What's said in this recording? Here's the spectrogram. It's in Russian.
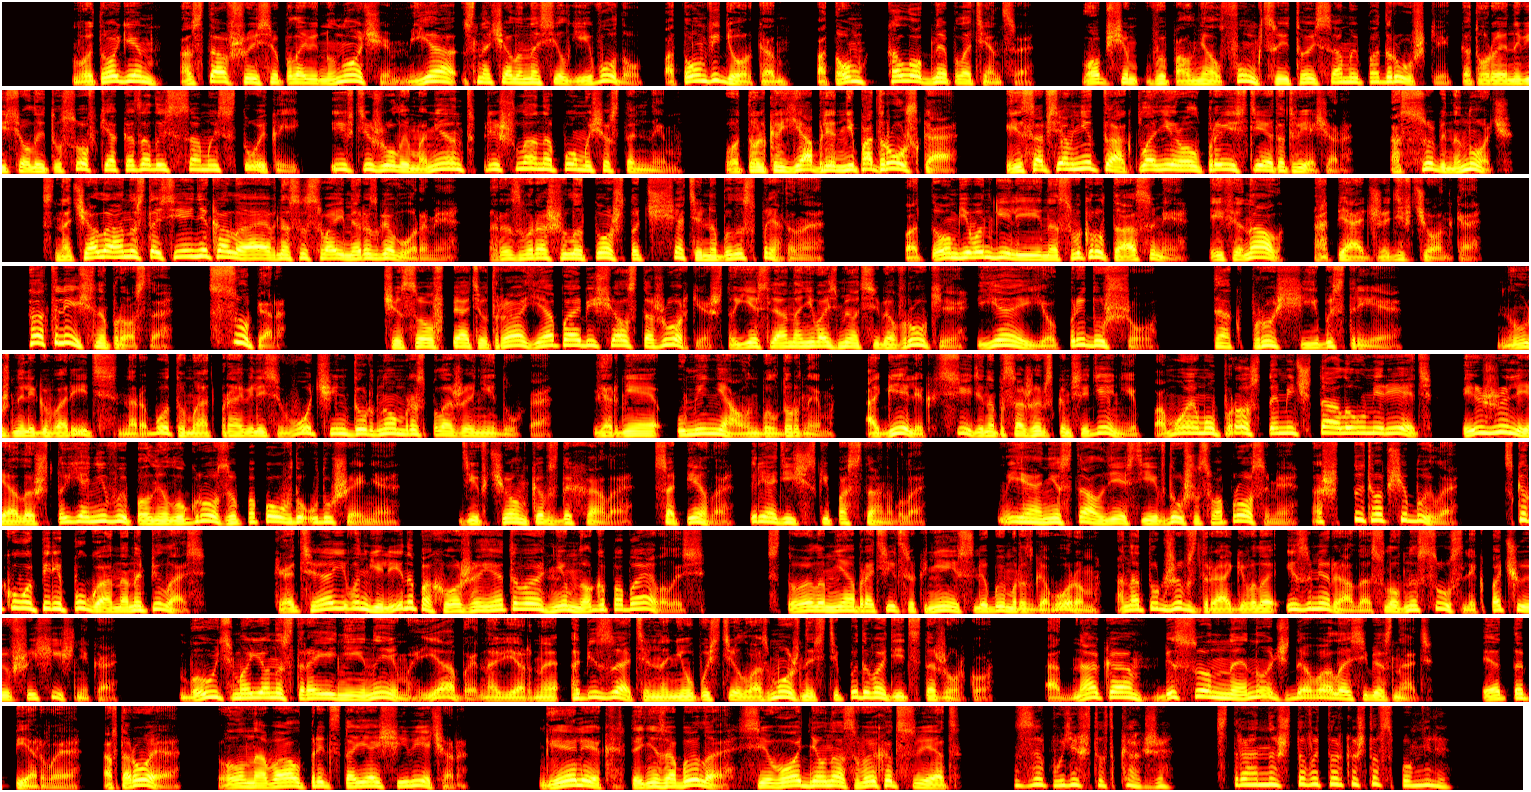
В итоге, оставшуюся половину ночи я сначала носил ей воду, потом ведерко, потом холодное полотенце. В общем, выполнял функции той самой подружки, которая на веселой тусовке оказалась самой стойкой и в тяжелый момент пришла на помощь остальным. Вот только я, блин, не подружка! И совсем не так планировал провести этот вечер. Особенно ночь. Сначала Анастасия Николаевна со своими разговорами. Разворошила то, что тщательно было спрятано. Потом Евангелина с выкрутасами. И финал — опять же девчонка. Отлично просто. Супер! Часов в пять утра я пообещал стажерке, что если она не возьмет себя в руки, я ее придушу. Так проще и быстрее. Нужно ли говорить, на работу мы отправились в очень дурном расположении духа. Вернее, у меня он был дурным. А Гелик, сидя на пассажирском сиденье, по-моему, просто мечтала умереть и жалела, что я не выполнил угрозу по поводу удушения. Девчонка вздыхала, сопела, периодически постановала. Я не стал лезть ей в душу с вопросами, а что это вообще было? С какого перепуга она напилась? Хотя Евангелина, похоже, этого немного побаивалась. Стоило мне обратиться к ней с любым разговором, она тут же вздрагивала и замирала, словно суслик, почуявший хищника. Будь мое настроение иным, я бы, наверное, обязательно не упустил возможности подводить стажерку. Однако бессонная ночь давала о себе знать. Это первое. А второе — волновал предстоящий вечер. «Гелик, ты не забыла? Сегодня у нас выход в свет». «Забудешь тут как же. Странно, что вы только что вспомнили».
